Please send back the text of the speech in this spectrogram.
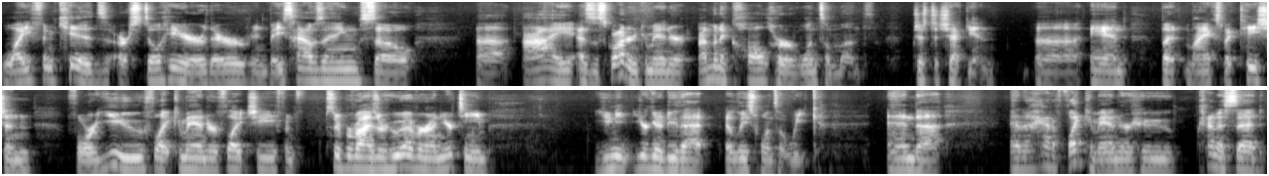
wife and kids are still here. They're in base housing, so uh, I, as a squadron commander, I'm going to call her once a month just to check in. Uh, and but my expectation for you, flight commander, flight chief, and supervisor, whoever on your team, you need you're going to do that at least once a week. And uh, and I had a flight commander who kind of said,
